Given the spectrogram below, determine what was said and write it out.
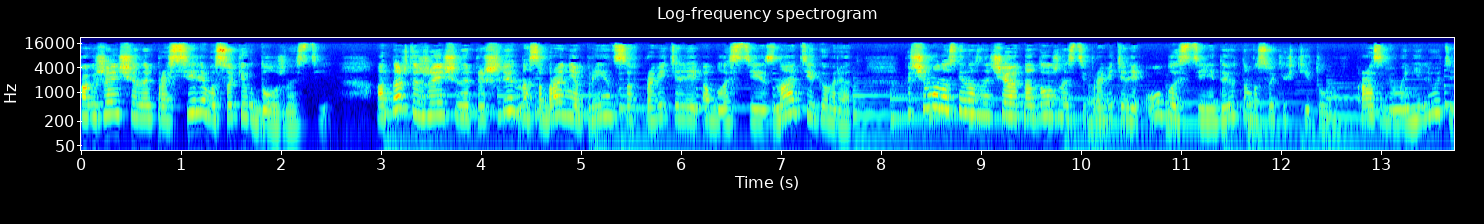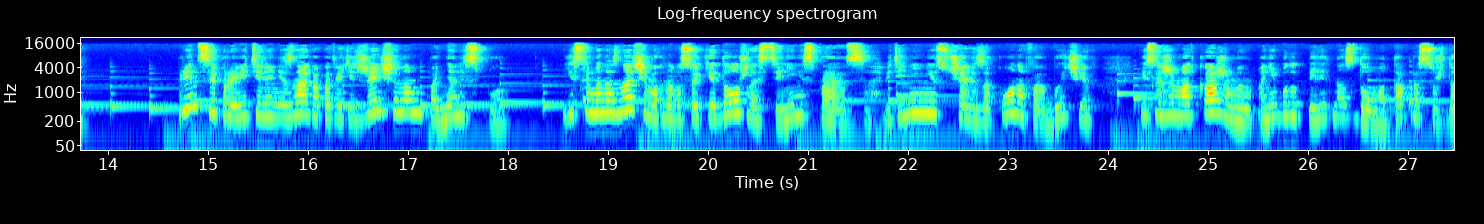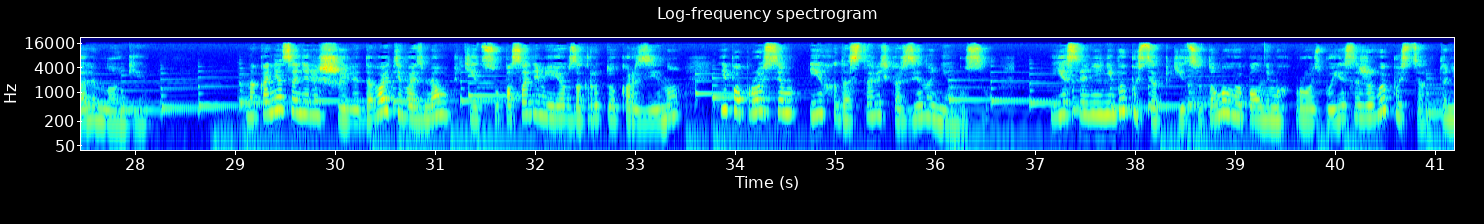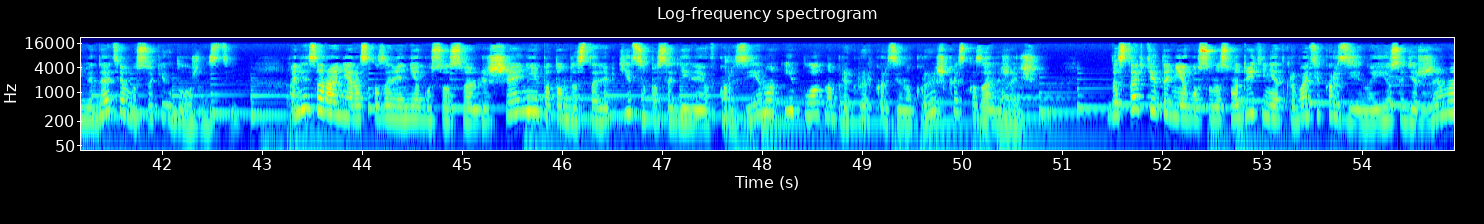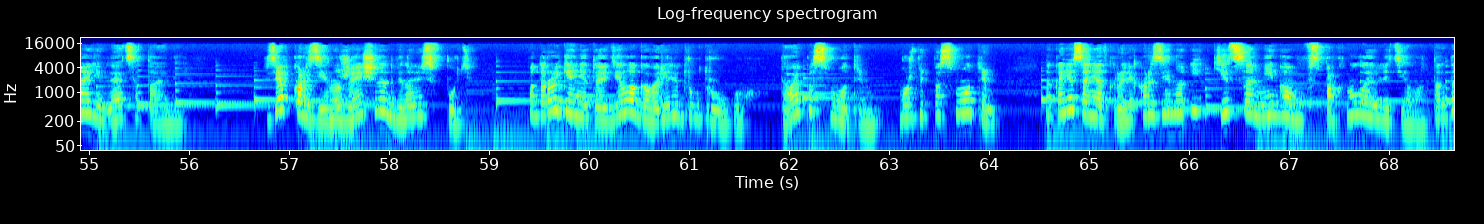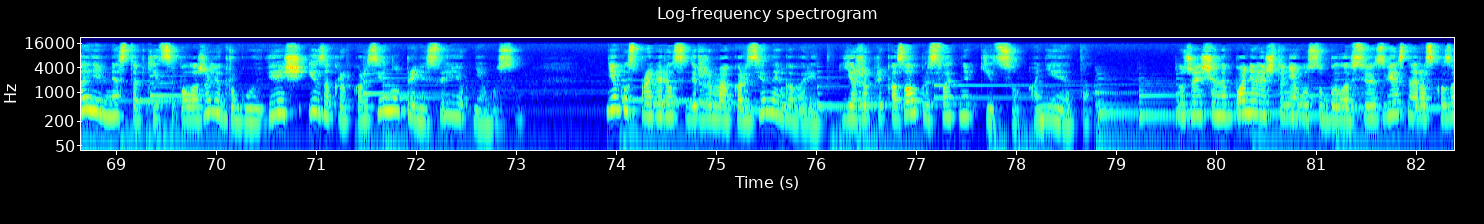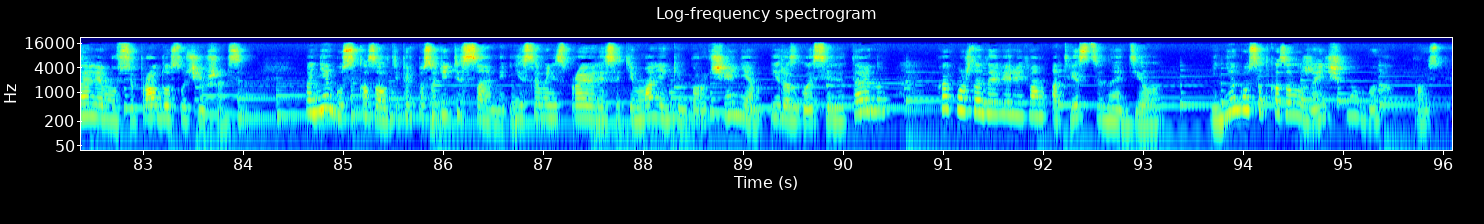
как женщины просили высоких должностей. Однажды женщины пришли на собрание принцев, правителей областей, знати и говорят, почему нас не назначают на должности правителей области и не дают нам высоких титулов? Разве мы не люди? Принцы и правители, не зная, как ответить женщинам, подняли спор. Если мы назначим их на высокие должности, они не справятся, ведь они не изучали законов и обычаев. Если же мы откажем им, они будут пилить нас дома, так рассуждали многие. Наконец они решили, давайте возьмем птицу, посадим ее в закрытую корзину и попросим их доставить корзину Негусу. Если они не выпустят птицу, то мы выполним их просьбу, если же выпустят, то не видать им высоких должностей. Они заранее рассказали Негусу о своем решении, потом достали птицу, посадили ее в корзину и, плотно прикрыв корзину крышкой, сказали женщинам, «Доставьте это Негусу, но смотрите, не открывайте корзину, ее содержимое является тайной». Взяв корзину, женщины двинулись в путь. По дороге они то и дело говорили друг другу. «Давай посмотрим. Может быть, посмотрим?» Наконец они открыли корзину, и птица мигом вспорхнула и улетела. Тогда они вместо птицы положили другую вещь и, закрыв корзину, принесли ее к Негусу. Негус проверил содержимое корзины и говорит, «Я же приказал прислать мне птицу, а не это». Тут женщины поняли, что Негусу было все известно и рассказали ему всю правду о случившемся. А Негус сказал, теперь посудите сами, если вы не справились с этим маленьким поручением и разгласили тайну, как можно доверить вам ответственное дело? И Негус отказал женщинам в их просьбе.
